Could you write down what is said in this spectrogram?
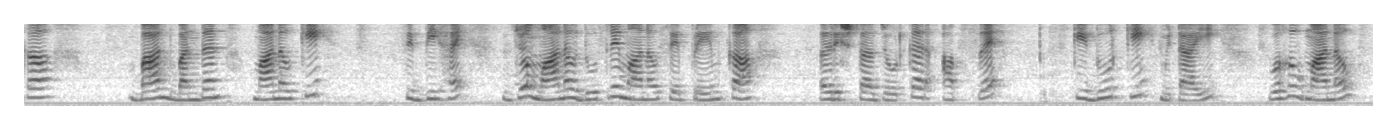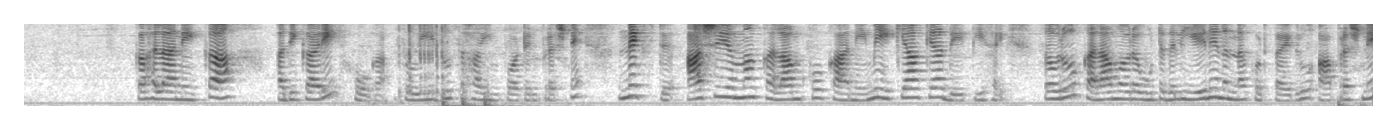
का बांध बंधन मानव की सिद्धि है जो मानव दूसरे मानव से प्रेम का रिश्ता जोड़कर आपसे की दूर की मिटाई वह मानव कहलाने का ಅಧಿಕಾರಿ ಹೋಗ ಸೊ ಇದು ಸಹ ಇಂಪಾರ್ಟೆಂಟ್ ಪ್ರಶ್ನೆ ನೆಕ್ಸ್ಟ್ ಆಶ್ರಯಮ್ಮ ಕಲಾಂ ಕೋ ಖಾನೆ ಮೇ ಕ್ಯಾ ಕ್ಯಾ ದೇತಿ ಹೈ ಸೊ ಅವರು ಕಲಾಂ ಅವರ ಊಟದಲ್ಲಿ ಏನೇನನ್ನ ಕೊಡ್ತಾ ಇದ್ರು ಆ ಪ್ರಶ್ನೆ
